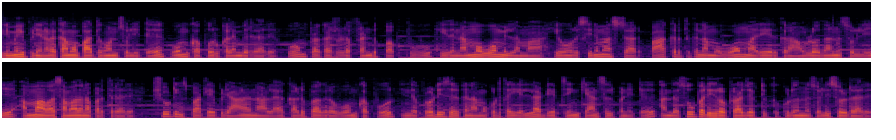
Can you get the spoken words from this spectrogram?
இனிமே இப்படி நடக்காம பாத்துக்கோன்னு சொல்லிட்டு ஓம் கபூர் கிளம்பிடுறாரு. ஓம் பிரகாஷோட ஃப்ரெண்டு பப்பு இது நம்ம ஓம் இல்லம்மா. இவன் ஒரு சினிமா ஸ்டார் பாக்குறதுக்கு நம்ம ஓம் மாதிரியே இருக்கிறான். அவ்வளவுதான்னு சொல்லி அம்மாவை சமாதானப்படுத்துறாரு. ஷூட்டிங் ஸ்பாட்ல இப்படி ஆனதுனால கடுப்பாகிற ஓம் கபூர் இந்த ப்ரொடியூசருக்கு நம்ம கொடுத்த எல்லா டேட்ஸையும் கேன்சல் பண்ணிட்டு அந்த சூப்பர் ஹீரோ ப்ராஜெக்ட்டுக்கு கொடுன்னு சொல்லி சொல்றாரு.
